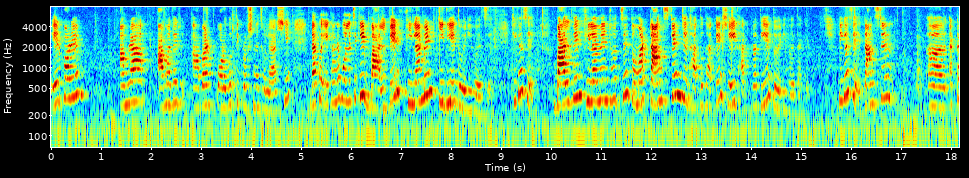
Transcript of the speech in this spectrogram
এরপরে আমরা আমাদের আবার পরবর্তী প্রশ্নে চলে আসি। দেখো, এখানে বলেছে কি, বাল্বের ফিলামেন্ট কি দিয়ে তৈরি হয়েছে? ঠিক আছে? বাল্বের ফিলামেন্ট হচ্ছে তোমার টাংস্টেন যে ধাতু থাকে, সেই ধাতুটা দিয়ে তৈরি হয়ে থাকে। ঠিক আছে? টাংস্টেন একটা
